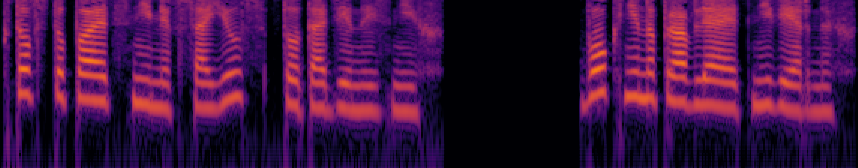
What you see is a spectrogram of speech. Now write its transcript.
Кто вступает с ними в союз, тот один из них. Бог не направляет неверных.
